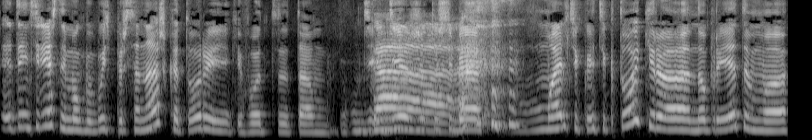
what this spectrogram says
Это интересный мог бы быть персонаж, который вот там да. держит у себя мальчика-тиктокера, но при этом э,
